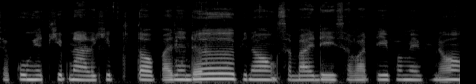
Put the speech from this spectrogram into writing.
ชาวกุ้งเฮ็ดคลิปหน้าและคลิปต่อไปเด้อพี่น้องสบายดีสวัสดีพ่อแม่พี่น้อง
